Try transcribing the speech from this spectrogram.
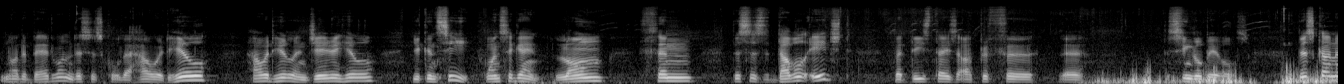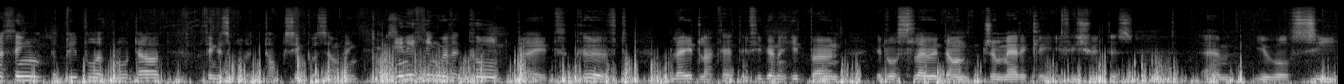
not a bad one. This is called a Howard Hill. Howard Hill and Jerry Hill. You can see once again long thin. This is double-edged but these days I prefer the, the single bevels this kind of thing that people have brought out I think it's called a toxic or something. Toxic. anything with a curved blade curved blade like that if you're going to hit bone it will slow it down dramatically. If you shoot this um, you will see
